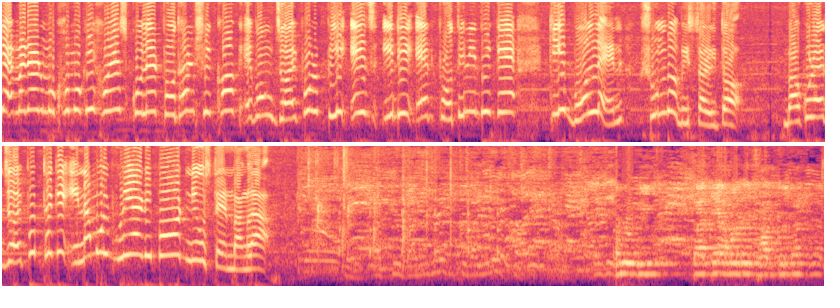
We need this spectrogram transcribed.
ক্যামেরার মুখোমুখি হয়ে স্কুলের প্রধান শিক্ষক এবং জয়পুর পিএইচইডি এর প্রতিনিধিকে কি বললেন শুনব বিস্তারিত। বাঁকুড়া জয়পুর থেকে Inamul Bhuiyan report, news ten Bangla. আমাদের ছাত্রছাত্রীরা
